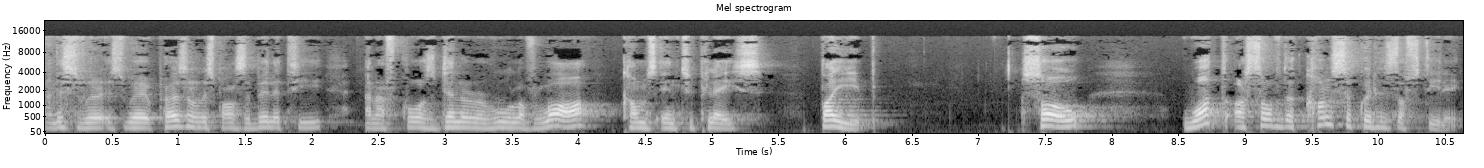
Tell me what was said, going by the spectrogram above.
And this is where, is where personal responsibility and of course general rule of law comes into place. طيب. So, what are some of the consequences of stealing?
